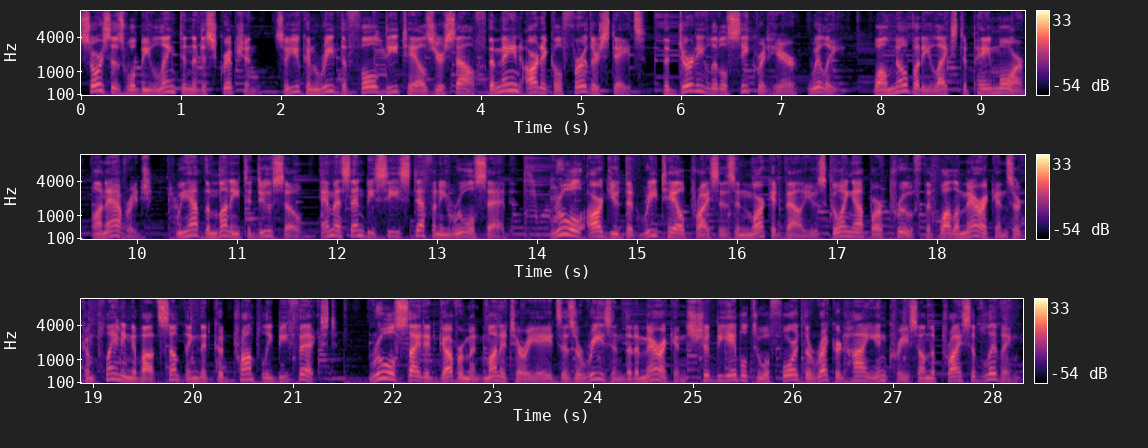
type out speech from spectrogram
Sources will be linked in the description so you can read the full details yourself. The main article further states, the dirty little secret here, Willie. While nobody likes to pay more, on average, we have the money to do so, MSNBC's Stephanie Ruhle said. Ruhle argued that retail prices and market values going up are proof that while Americans are complaining about something that could promptly be fixed, Ruhle cited government monetary aids as a reason that Americans should be able to afford the record high increase on the price of living.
